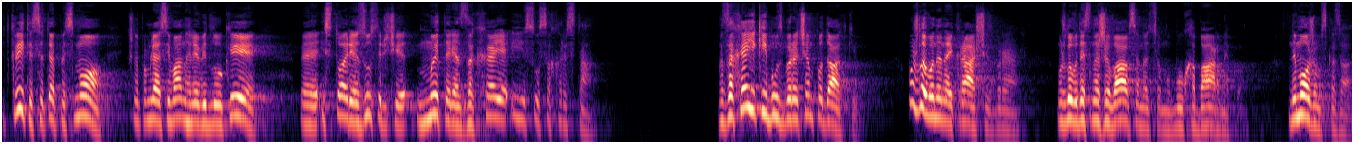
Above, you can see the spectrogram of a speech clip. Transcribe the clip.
Відкрийте святе письмо, якщо не помиляюсь, Євангелія від Луки, е, історія зустрічі Митаря Закхея і Ісуса Христа. Захей, який був збирачем податків, можливо, не найкращий збирач, можливо, десь наживався на цьому, був хабарником. Не можемо сказати.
